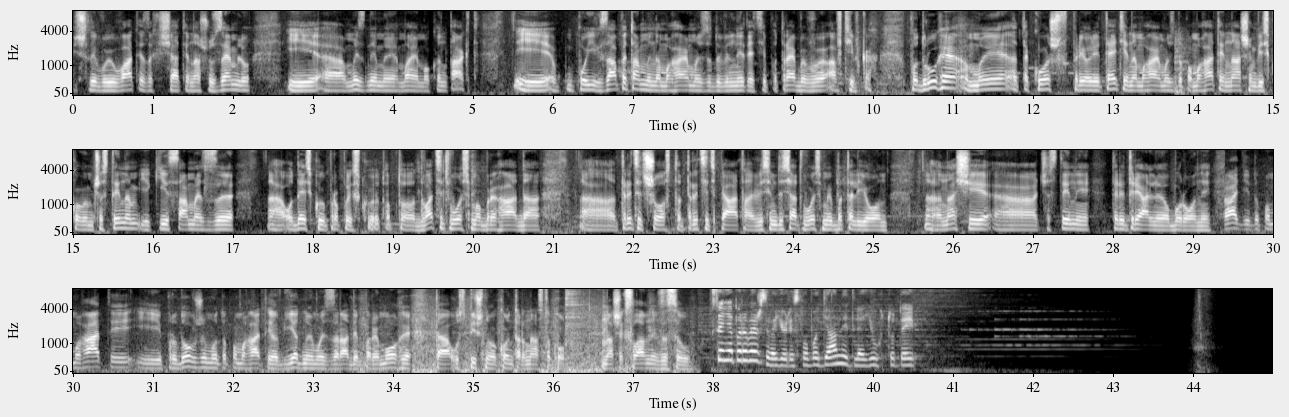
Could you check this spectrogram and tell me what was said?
Пішли воювати, захищати нашу землю, і е, ми з ними маємо контакт. І по їх запитам ми намагаємось задовільнити ці потреби в автівках. По-друге, ми також в пріоритеті намагаємось допомагати нашим військовим частинам, які саме з е, одеською пропискою, тобто 28 бригада, 36, 35, 88 батальйон, наші е, частини територіальної оборони. Раді допомагати і продовжуємо допомагати, об'єднуємось заради перемоги та успішного контрнаступу наших славних ЗСУ. Ксенія Переверзева, Юрій Слободяний для Юг Тудей.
